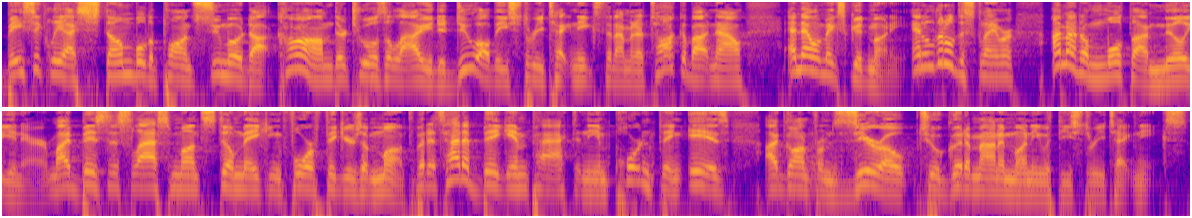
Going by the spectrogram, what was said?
Basically, I stumbled upon sumo.com. Their tools allow you to do all these three techniques that I'm going to talk about now, and now it makes good money. And a little disclaimer, I'm not a multimillionaire. My business last month still making four figures a month, but it's had a big impact, and the important thing is I've gone from zero to a good amount of money with these three techniques.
